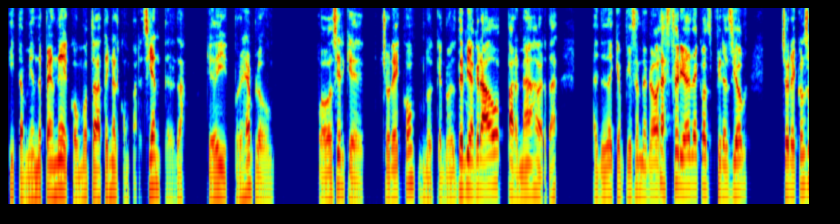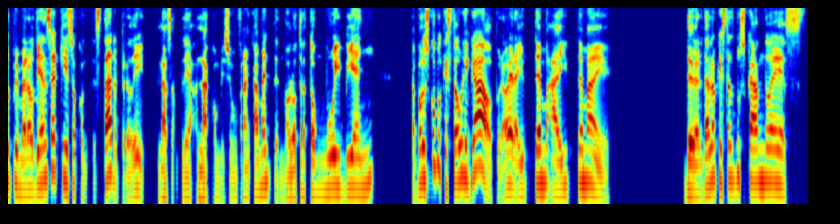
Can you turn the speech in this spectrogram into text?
y también depende de cómo traten al compareciente, ¿verdad? Que, por ejemplo, puedo decir que Choreco, que no es de mi agrado para nada, ¿verdad? Antes de que empiecen de nuevo las teorías de conspiración, Choreco en su primera audiencia quiso contestar, pero di, la asamblea, la comisión francamente no lo trató muy bien. Tampoco es como que está obligado, pero a ver, hay un tema, hay un tema de, de verdad lo que estás buscando es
